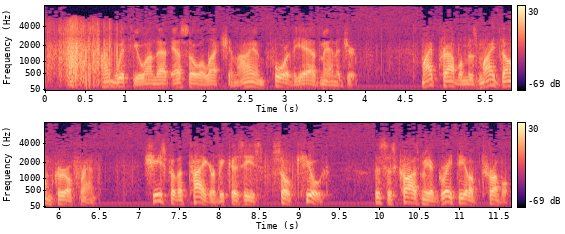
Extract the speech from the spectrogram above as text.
I'm with you on that Esso election. I am for the ad manager. My problem is my dumb girlfriend. She's for the tiger because he's so cute. This has caused me a great deal of trouble.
